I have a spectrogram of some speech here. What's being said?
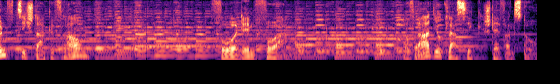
50 starke Frauen vor den Vorhang. Auf Radio Klassik Stephansdom.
